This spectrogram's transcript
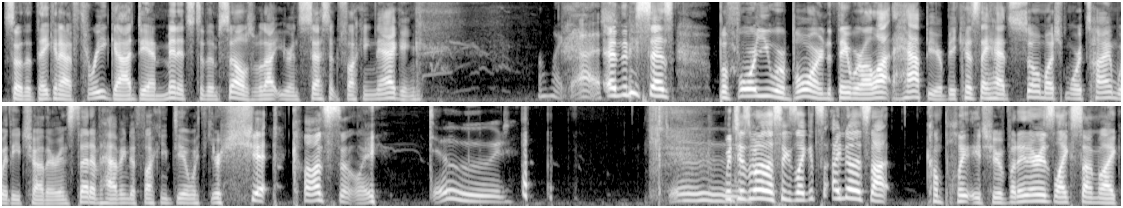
so that they can have three goddamn minutes to themselves without your incessant fucking nagging Oh my gosh. and then he says, before you were born, they were a lot happier because they had so much more time with each other instead of having to fucking deal with your shit constantly. Dude. Dude. Which is one of those things like it's I know it's not completely true, but there is like some like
